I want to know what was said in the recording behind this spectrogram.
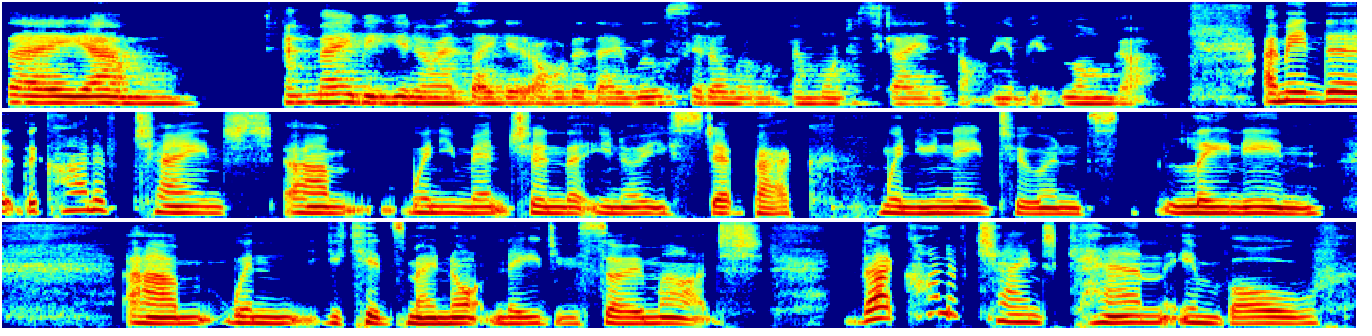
They um and maybe you know as they get older they will settle and, and, want to stay in something a bit longer i mean the the kind of change um, when you mention that you know you step back when you need to and lean in um, when your kids may not need you so much that kind of change can involve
